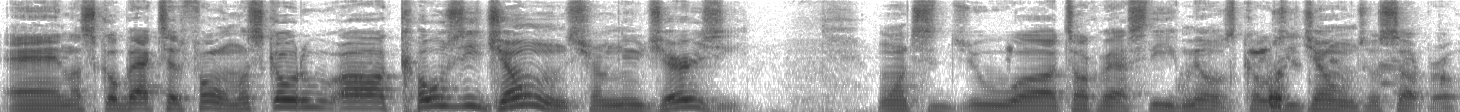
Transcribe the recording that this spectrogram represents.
And let's go back to the phone. Let's go to uh, Cozy Jones from New Jersey. Wants to uh, talk about Steve Mills. Cozy Jones, what's up, bro?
